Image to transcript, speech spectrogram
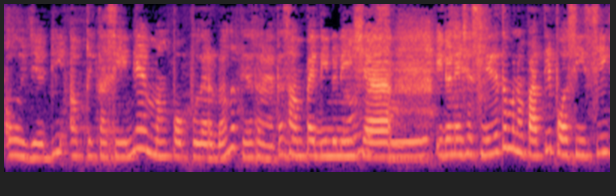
Oh jadi aplikasi ini emang populer banget ya ternyata sampai di Indonesia. Indonesia sendiri tuh menempati posisi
